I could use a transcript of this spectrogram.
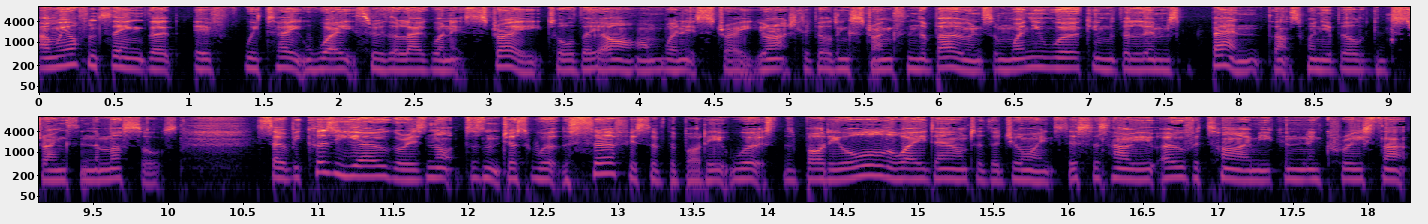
and we often think that if we take weight through the leg when it's straight or the arm when it's straight, you're actually building strength in the bones. And when you're working with the limbs bent, that's when you're building strength in the muscles. So because yoga is not doesn't just work the surface of the body, it works the body all the way down to the joints. This is how you over time you can increase that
